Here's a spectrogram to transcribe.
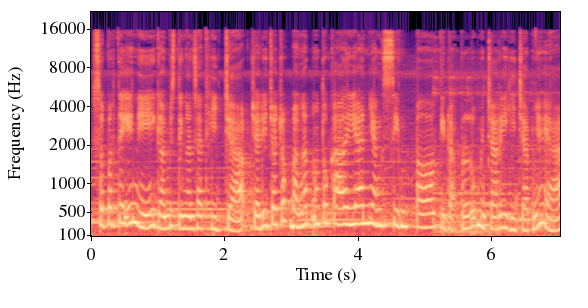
Seperti ini gamis dengan set hijab, jadi cocok banget untuk kalian yang simple, tidak perlu mencari hijabnya ya.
